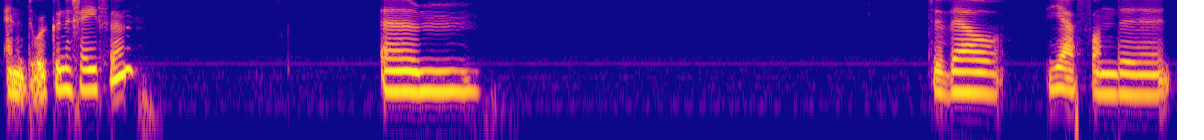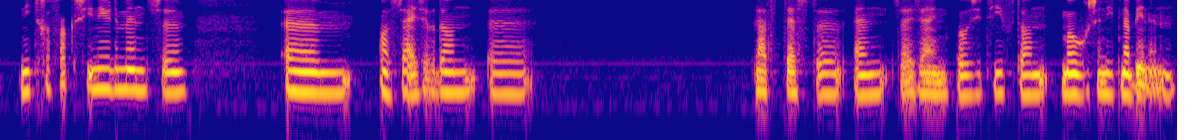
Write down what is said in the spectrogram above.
en het door kunnen geven. Um, terwijl, ja, van de niet gevaccineerde mensen, um, als zij zich dan uh, laten testen en zij zijn positief, dan mogen ze niet naar binnen.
